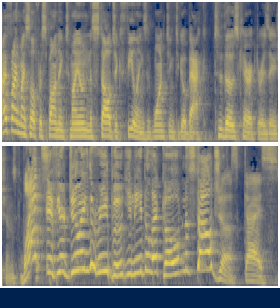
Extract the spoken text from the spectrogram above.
I find myself responding to my own nostalgic feelings of wanting to go back to those characterizations. What? If you're doing the reboot, you need to let go of nostalgia. This guy's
